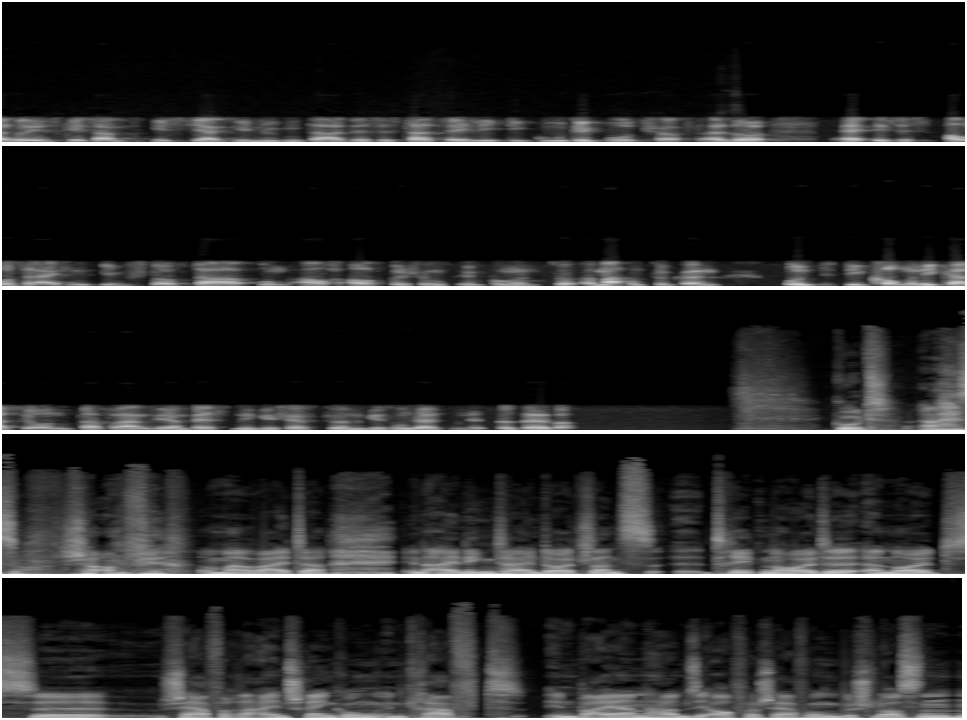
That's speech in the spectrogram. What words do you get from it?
Also insgesamt ist ja genügend da. Das ist tatsächlich die gute Botschaft. Also äh, es ist ausreichend Impfstoff da, um auch Auffrischungsimpfungen zu, äh, machen zu können. Und die Kommunikation, da fragen Sie am besten den geschäftsführenden Gesundheitsminister selber. Gut, also schauen wir mal weiter. In einigen Teilen Deutschlands äh, treten heute erneut äh, schärfere Einschränkungen in Kraft. In Bayern haben sie auch Verschärfungen beschlossen.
